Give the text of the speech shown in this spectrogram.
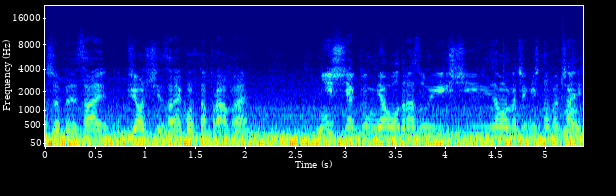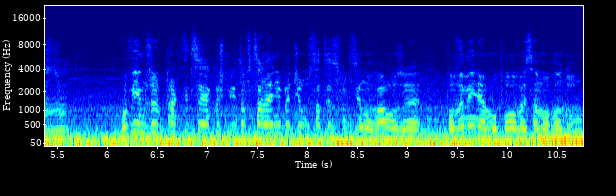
żeby za, wziąć się za jakąś naprawę, niż jakbym miał od razu iść i zamawiać jakieś nowe części. Mhm. Bo wiem, że w praktyce jakoś mnie to wcale nie będzie usatysfakcjonowało, że powymieniam mu połowę samochodu,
